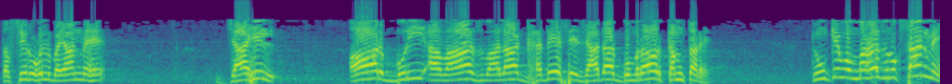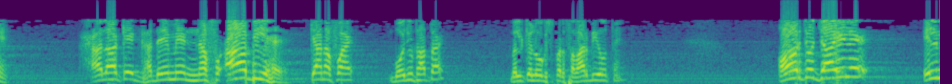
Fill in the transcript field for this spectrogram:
تفسیر البیان میں ہے، جاہل اور بری آواز والا گدے سے زیادہ گمراہ اور کمتر ہے۔ کیونکہ وہ محض نقصان میں حالانکہ گدے میں نفع بھی ہے۔ کیا نفع ہے؟ بوجھ اٹھاتا ہے۔ بلکہ لوگ اس پر سوار بھی ہوتے ہیں۔ اور جو جاہل ہے، علم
